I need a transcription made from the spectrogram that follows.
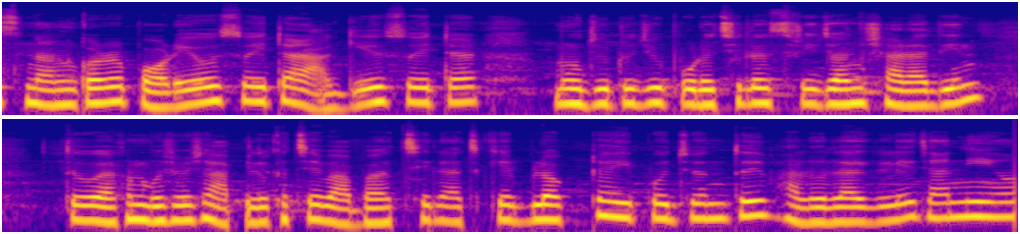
স্নান করার পরেও সোয়েটার আগেও সোয়েটার মজু টুজু পড়েছিল সৃজন সারাদিন। তো এখন বসে বসে আপেল খাচ্ছে, বাবা ছিল আজকের ব্লগটা এই পর্যন্তই। ভালো লাগলে জানিও।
